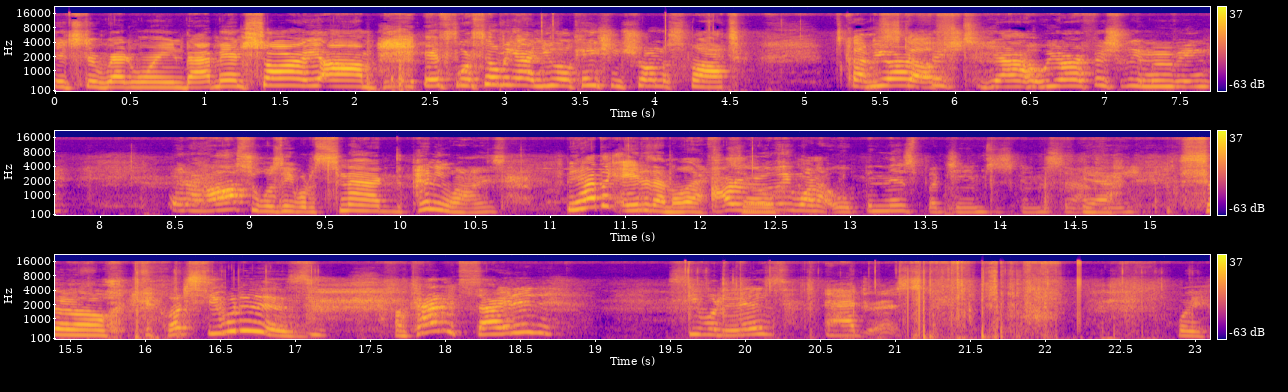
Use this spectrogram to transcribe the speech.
It's the Red Rain Batman. Sorry, um, if we're filming at a new location, show on the spot. It's kind We of are stuffed. offici- yeah, we are officially moving. And I also was able to snag the Pennywise. We had like eight of them left. I so- really want to open this, but James is gonna stop Yeah. me. So let's see what it is. I'm kind of excited. See what it is. Address. Wait.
